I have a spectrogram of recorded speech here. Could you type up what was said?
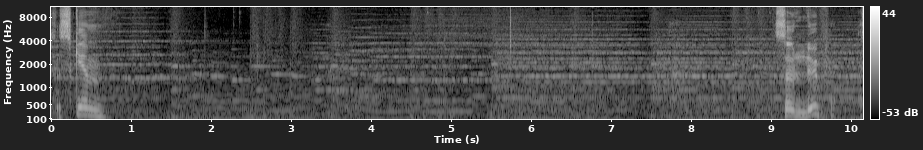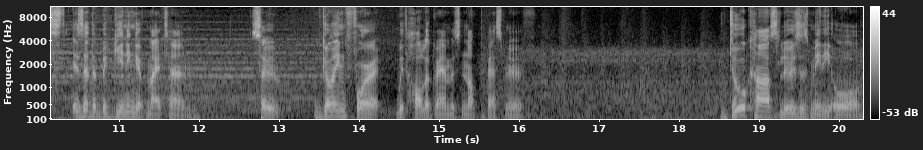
So skim So loop is at the beginning of my turn. So going for it with hologram is not the best move. Dual cast loses me the orb.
